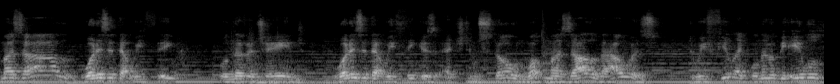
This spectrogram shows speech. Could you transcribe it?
mazal. What is it that we think will never change? What is it that we think is etched in stone? What mazal of ours do we feel like we'll never be able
